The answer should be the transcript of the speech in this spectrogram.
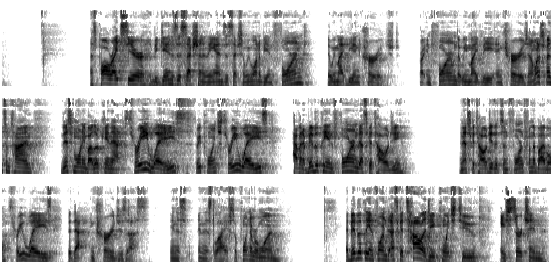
As Paul writes here, he begins this section and he ends this section. We want to be informed that we might be encouraged. Right? Informed that we might be encouraged. And I want to spend some time this morning by looking at three ways, three points, three ways having a biblically informed eschatology, an eschatology that's informed from the Bible, three ways that that encourages us in this, in this life. So, point number one a biblically informed eschatology points to a certain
